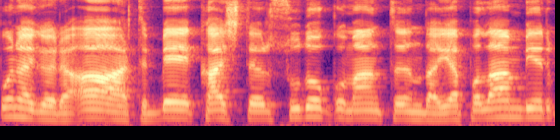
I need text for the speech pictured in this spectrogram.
Buna göre A artı B kaçtır? Sudoku mantığında yapılan bir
